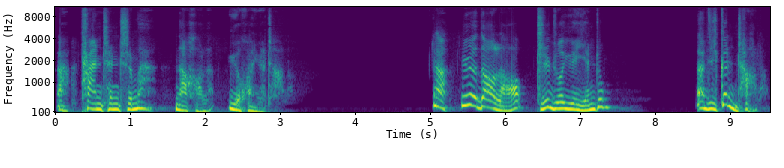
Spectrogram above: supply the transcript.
啊，贪嗔痴慢，那好了，越换越差了。啊，越到老执着越严重，那就更差了，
